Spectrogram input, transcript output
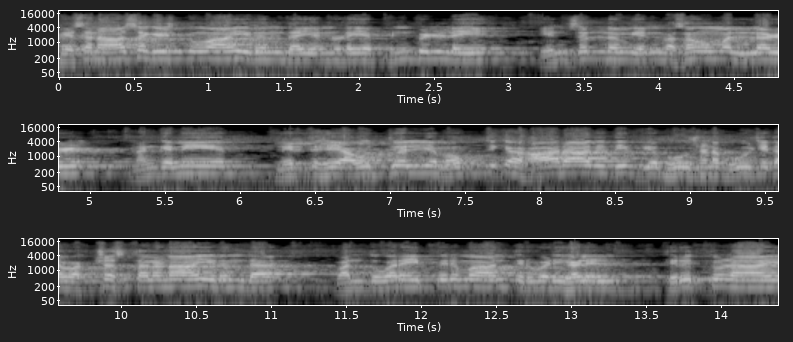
வியசனாசகிஷ்ணுவாய் இருந்த என்னுடைய பின்பிள்ளை என் சொல்லும் என் வசமுமல்லள் நங்கமீர் நிர்திசை ஔஜ்வல்ய மௌக்திக ஹாராதி திவ்ய பூஷண பூஷித வக்ஷஸ்தலனாயிருந்த வந்துவரை பெருமான் திருவடிகளில் திருத்துணாய்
